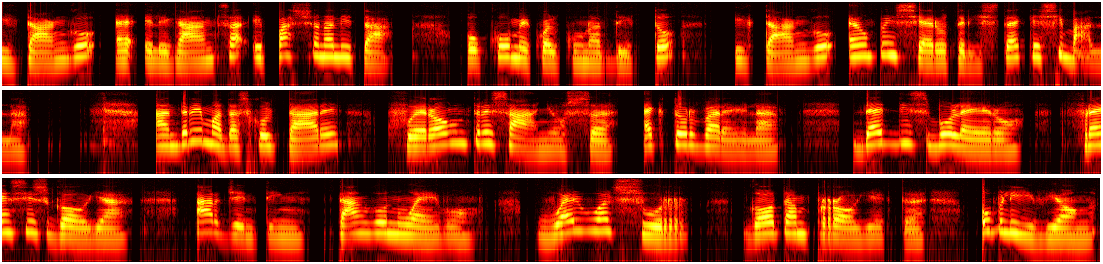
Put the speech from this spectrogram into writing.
Il tango è eleganza e passionalità, o come qualcuno ha detto, il tango è un pensiero triste che si balla. Andremo ad ascoltare Fueron Tres Años, Héctor Varela, Daddy's Bolero, Francis Goya, Argentine, Tango Nuevo, Al Sur, Gotham Project, Oblivion,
